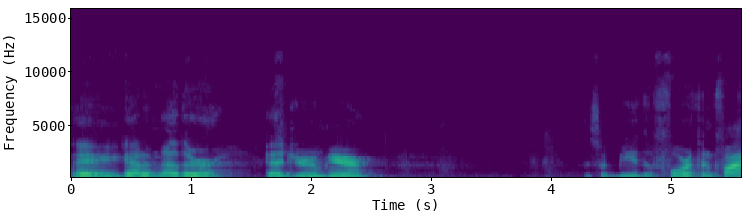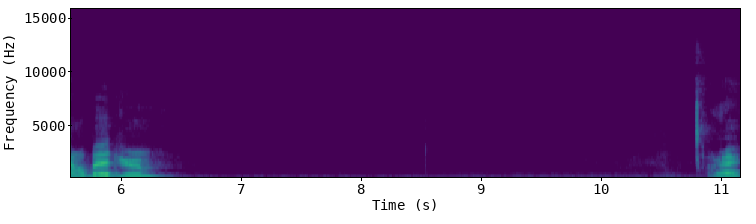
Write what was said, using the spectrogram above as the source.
Say you got another bedroom here. This would be the fourth and final bedroom. All right,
